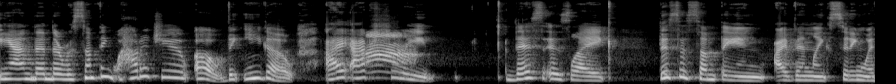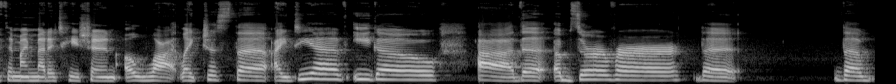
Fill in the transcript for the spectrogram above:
And then there was something how did you oh the ego. I actually this is like this is something I've been like sitting with in my meditation a lot. Like just the idea of ego, uh, the observer, the the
